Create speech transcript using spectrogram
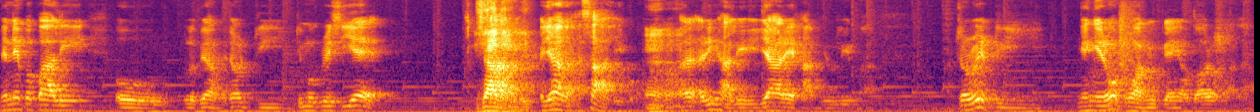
နည်းနည်းပပလေးဟိုဘယ်လိုပြောရမလဲကျွန်တော်ဒီဒီမိုကရေစီရဲ့ရတာလေအရသာအစလေးပေါ့အင်းအဲအဲ့ဒီဟာလေးရတဲ့ဟာမျိုးလေးမှာကျွန်တော်တို့ဒီငယ်ငယ်တော့ဘဝမျိုးပြန်ရောက်သွားတော့မှာလား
